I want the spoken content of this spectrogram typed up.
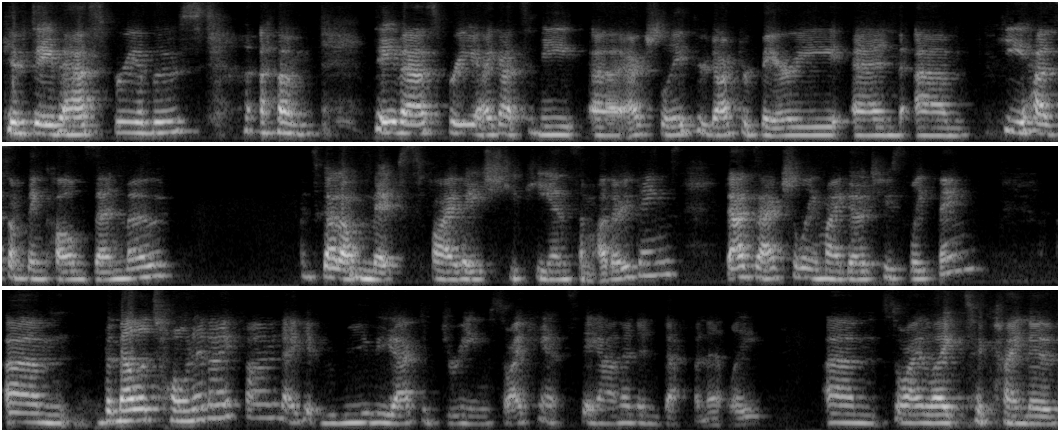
give Dave Asprey a boost. Um, Dave Asprey, I got to meet uh, actually through Dr. Barry, and um, he has something called Zen Mode. It's got a mix 5-HTP and some other things. That's actually my go-to sleep thing. Um, the melatonin I find I get really active dreams, so I can't stay on it indefinitely. Um, so I like to kind of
